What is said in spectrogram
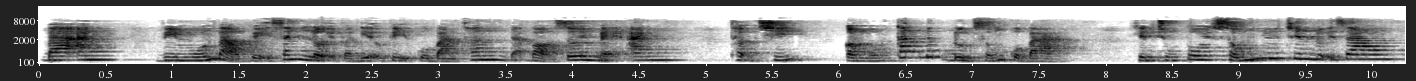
Ba anh vì muốn bảo vệ danh lợi và địa vị của bản thân đã bỏ rơi mẹ anh, thậm chí còn muốn cắt đứt đường sống của bà, khiến chúng tôi sống như trên lưỡi dao.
